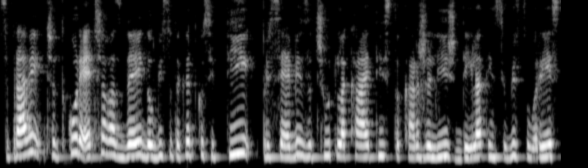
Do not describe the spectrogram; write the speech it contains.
Se pravi, če tako rečemo zdaj, da v bistvu takrat, ko si ti pri sebi začutila, kaj je tisto, kar želiš delati, in si v bistvu res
